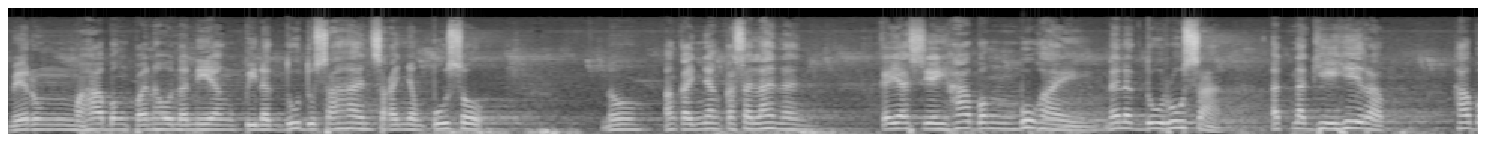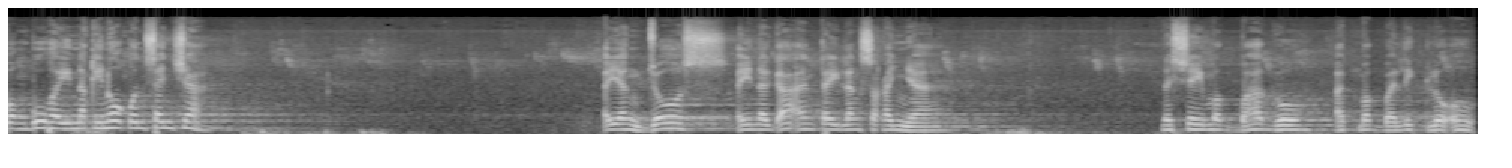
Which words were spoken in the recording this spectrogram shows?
Merong mahabang panahon na niyang pinagdudusahan sa kanyang puso no, ang kanyang kasalanan. Kaya siya'y habang buhay na nagdurusa at naghihirap habang buhay na kinokonsensya. Ay ang Diyos ay nag-aantay lang sa kanya na siya'y magbago at magbalik loob.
